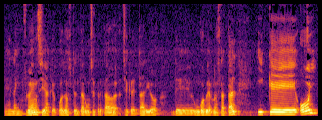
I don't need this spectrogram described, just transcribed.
eh, la influencia que puede ostentar un secretario, secretario de un gobierno estatal, y que hoy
